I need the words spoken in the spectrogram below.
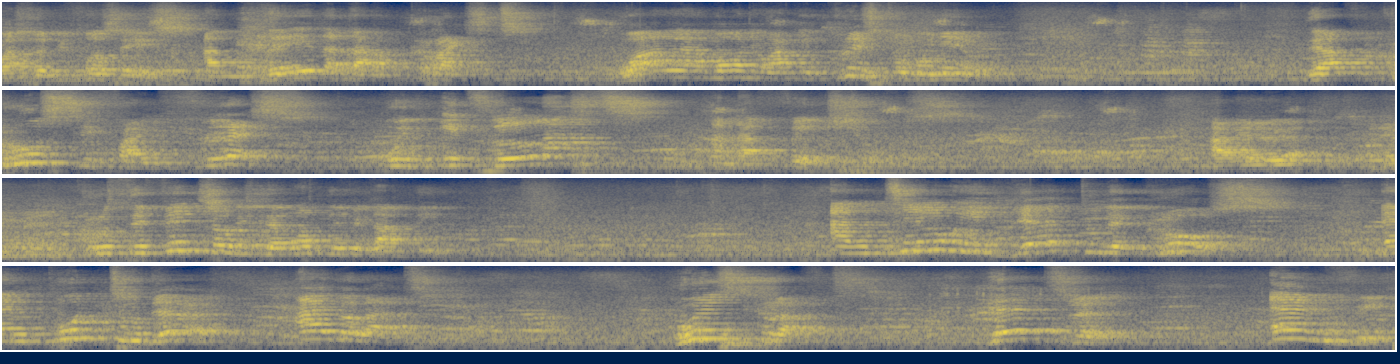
Verse 24 says, And they that are Christ, wale ambao ni wake Kristo mwenyewe, they have crucified flesh with its lusts and affections. Hallelujah. Amen. Crucifixion is the most difficult thing. Until we get to the cross and put to death idolatry, witchcraft, hatred, envy,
